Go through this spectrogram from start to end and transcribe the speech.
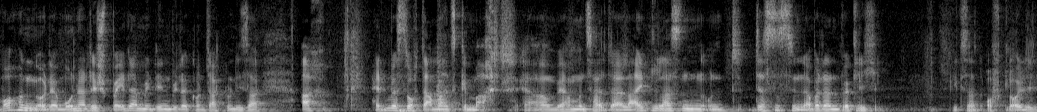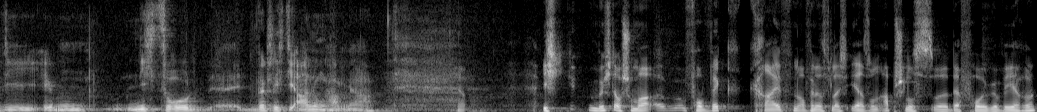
Wochen oder Monate später mit denen wieder Kontakt und die sagen, ach, hätten wir es doch damals gemacht. Ja, und wir haben uns halt da leiten lassen und das sind aber dann wirklich wie gesagt, oft Leute, die eben nicht so äh, wirklich die Ahnung haben, ja. Ich möchte auch schon mal äh, vorweggreifen, auch wenn das vielleicht eher so ein Abschluss äh, der Folge wäre.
